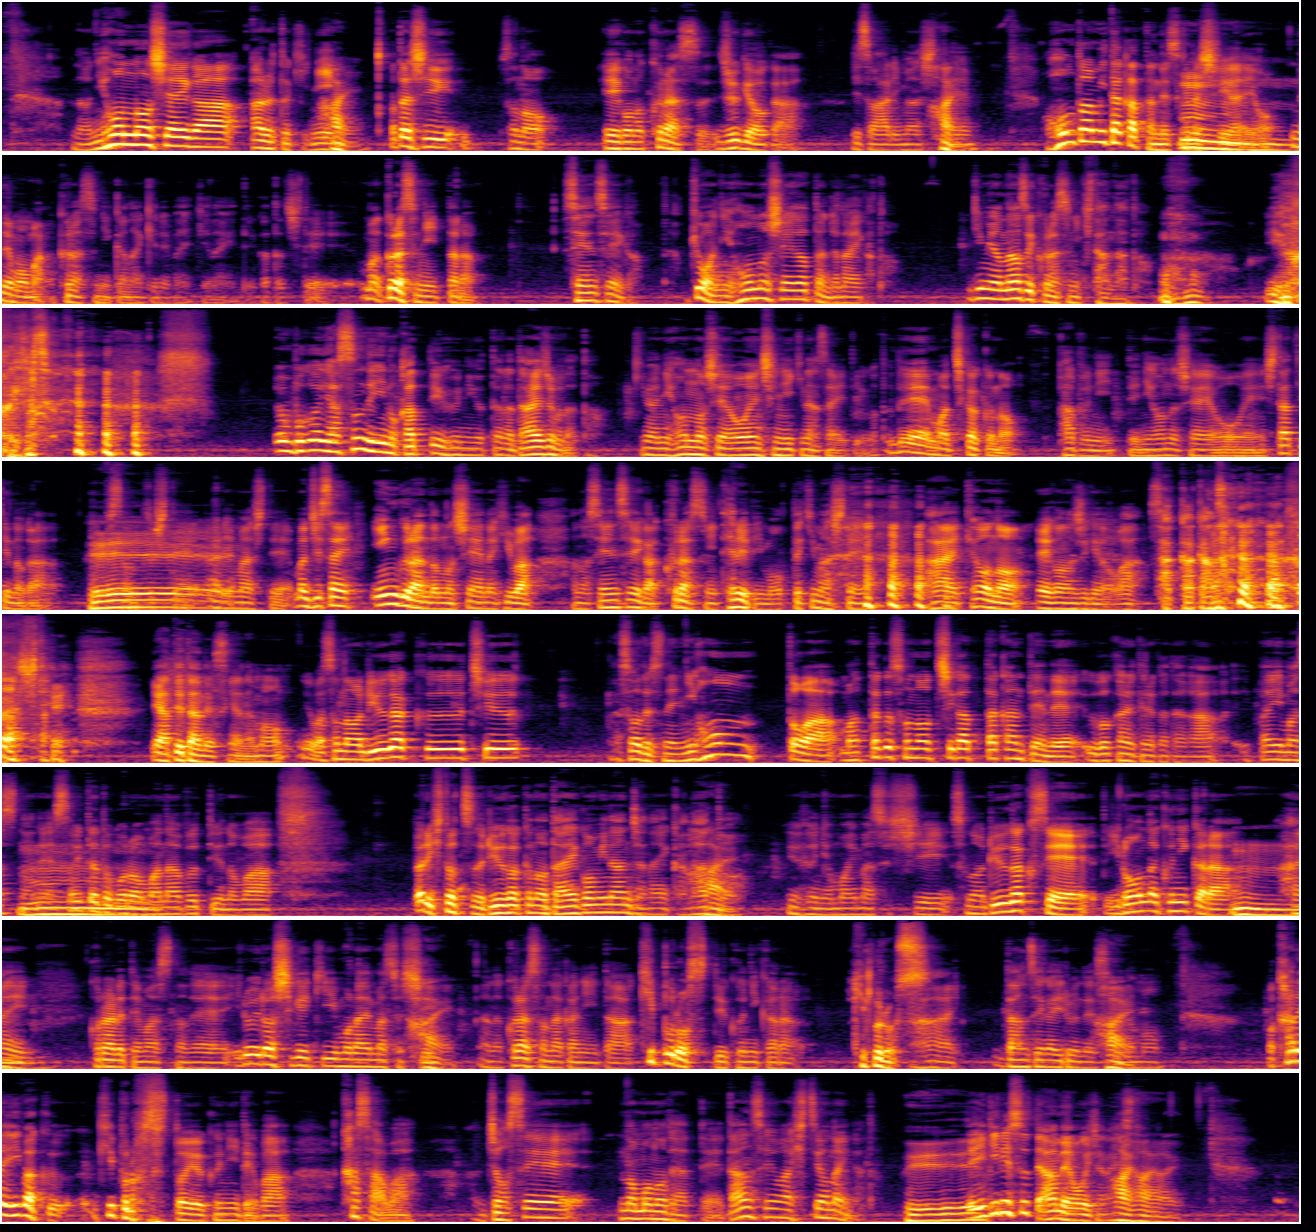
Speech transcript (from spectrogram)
あの日本の試合がある時に、はい私、その、英語のクラス、授業が実はありまして、はい本当は見たかったんですけど、うん試合を。うんでもまあ、クラスに行かなければいけないという形で、まあ、クラスに行ったら、先生が、今日は日本の試合だったんじゃないかと。君はなぜクラスに来たんだと。いうわけです。でも僕は休んでいいのかっていうふうに言ったら大丈夫だと。君は日本の試合を応援しに行きなさいということで、まあ近くのパブに行って日本の試合を応援したっていうのがエピソードとしてありまして、まあ実際イングランドの試合の日は、あの先生がクラスにテレビ持ってきまして、はい、今日の英語の授業はサッカー観戦みたいな感じで やってたんですけれども、要はその留学中、そうですね。日本とは全くその違った観点で動かれている方がいっぱいいますので、うんそういったところを学ぶっていうのは、やっぱり一つ留学の醍醐味なんじゃないかなはというふうに思いますし、その留学生、いろんな国から、うんはい、来られてますので、いろいろ刺激もらえますし、はいあの、クラスの中にいたキプロスっていう国から、キプロス。はい、男性がいるんですけれども、まあ彼曰く、キプロスという国では、傘は女性のものであって、男性は必要ないんだと。へで、イギリスって雨多いじゃないですか。はいはいはい。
